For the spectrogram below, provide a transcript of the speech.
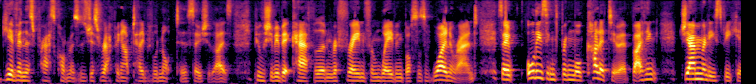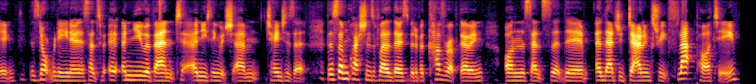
given this press conference was just wrapping up, telling people not to socialise, people should be a bit careful and refrain from waving bottles of wine around. So all these things bring more colour to it. But I think generally speaking, there's not really, you know, in a sense of a, a new event, a new thing which um, changes it. There's some questions of whether there's a bit of a cover up going on in the sense that the alleged Downing Street flat party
